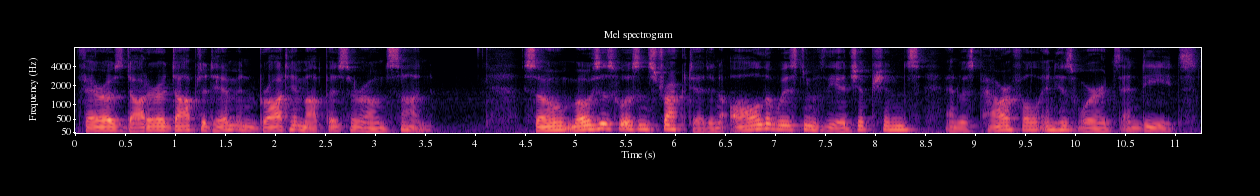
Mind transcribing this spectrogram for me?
Pharaoh's daughter adopted him and brought him up as her own son. So Moses was instructed in all the wisdom of the Egyptians and was powerful in his words and deeds.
